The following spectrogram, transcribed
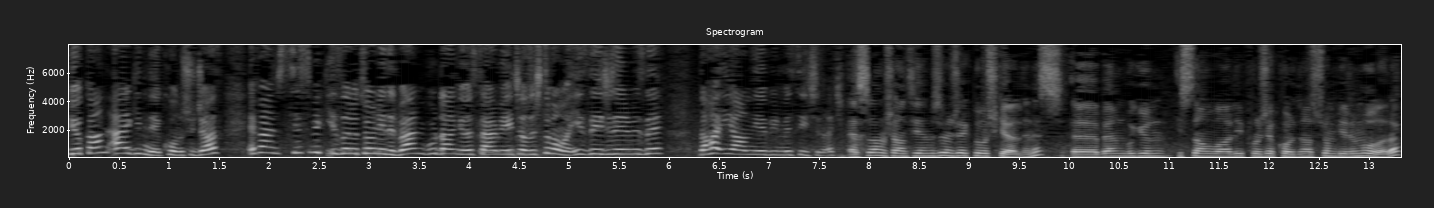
Gökhan Ergin'le konuşacağız. Efendim sismik izolatör nedir? Ben buradan göstermeye çalıştım ama izleyicilerimize daha iyi anlayabilmesi için açık. Hanım şantiyemize öncelikle hoş geldiniz. Ee, ben bugün İstanbul Vali Proje Koordinasyon Birimi olarak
